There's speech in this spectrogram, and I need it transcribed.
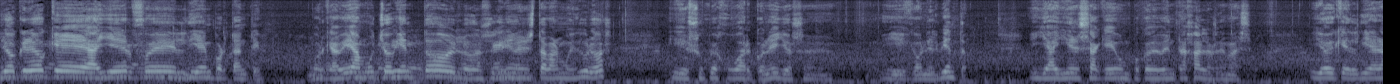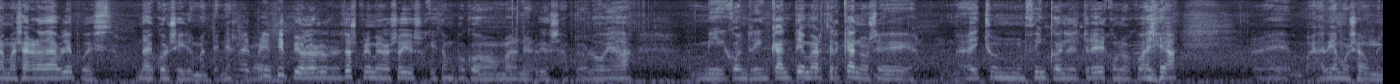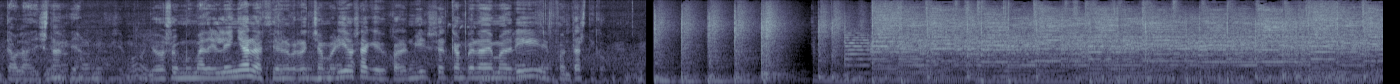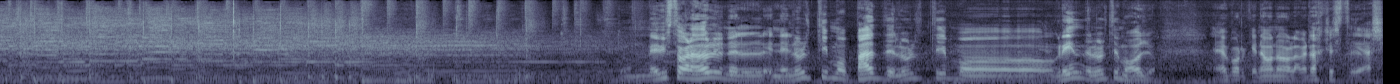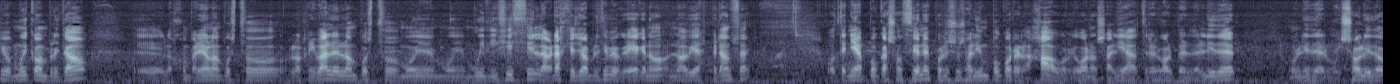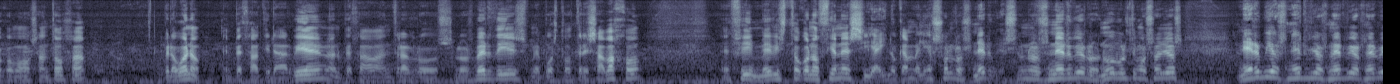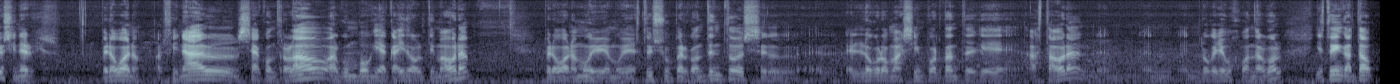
yo creo que ayer fue el día importante, porque había mucho viento, y los greens estaban muy duros y supe jugar con ellos eh, y con el viento. Y ya ayer saqué un poco de ventaja a los demás. Y hoy que el día era más agradable, pues la he conseguido mantener. Al principio, los dos primeros hoyos quizá un poco más nerviosa, pero luego ya mi contrincante más cercano se ha hecho un 5 en el 3, con lo cual ya habíamos aumentado la distancia. yo soy muy madrileña, nací en el Berrenchamarí, o sea que para mí ser campeona de Madrid es fantástico. me he visto ganador en el, en el, último pad del último green, del último hoyo. ¿eh? porque no, no, la verdad es que este ha sido muy complicado. Eh, los compañeros lo han puesto, los rivales lo han puesto muy, muy, muy difícil. La verdad es que yo al principio creía que no, no había esperanza o tenía pocas opciones, por eso salí un poco relajado, porque bueno, salía tres golpes del líder, un líder muy sólido como Santonja. Pero bueno, he empezado a tirar bien, empezado a entrar los, los verdis, me he puesto tres abajo. En fin, me he visto con opciones y ahí lo que han venido son los nervios. Y unos nervios, los nueve últimos hoyos, nervios, nervios, nervios, nervios y nervios. Pero bueno, al final se ha controlado, algún bogey ha caído a última hora. Pero bueno, muy bien, muy bien. Estoy súper contento. Es el, logro más importante que hasta ahora en, en lo que llevo jugando al gol. Y estoy encantado.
